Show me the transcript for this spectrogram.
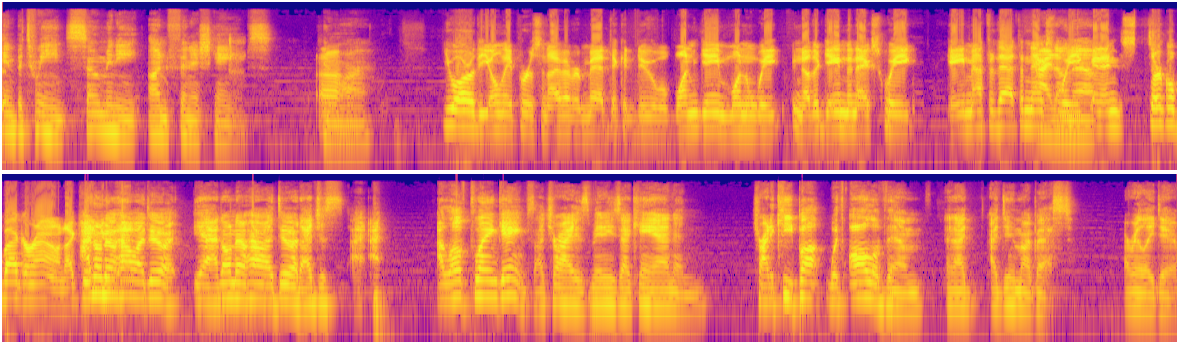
in between so many unfinished games. uh, Kumar. You are the only person I've ever met that can do one game one week, another game the next week, game after that the next week, know. and then circle back around. I can't I don't do know how. I do it. Yeah, I don't know how I do it. I just I, I love playing games. I try as many as I can and try to keep up with all of them, and I I do my best. I really do.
